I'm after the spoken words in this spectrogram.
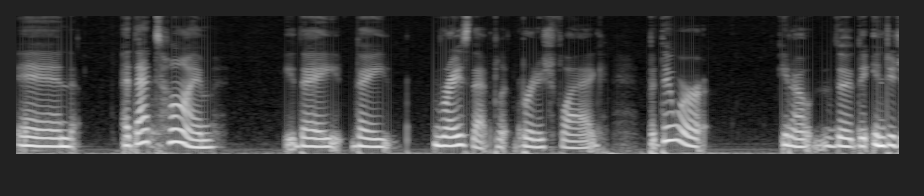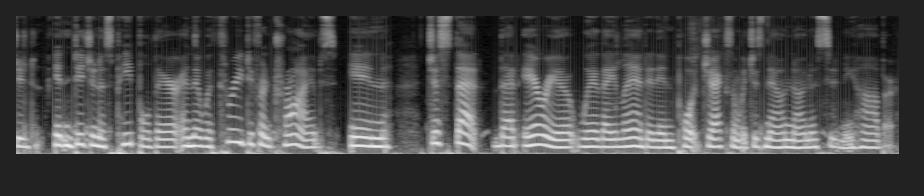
and at that time they they raised that British flag but there were, you know, the the indigenous indigenous people there, and there were three different tribes in just that that area where they landed in Port Jackson, which is now known as Sydney Harbour.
